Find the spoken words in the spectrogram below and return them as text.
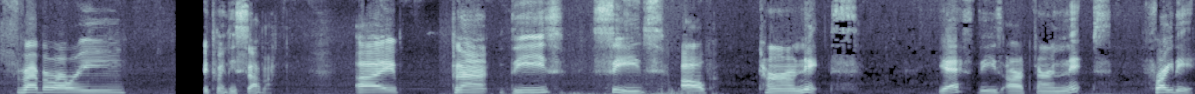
February 27th. I plant these seeds of turnips. Yes, these are turnips. Friday.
